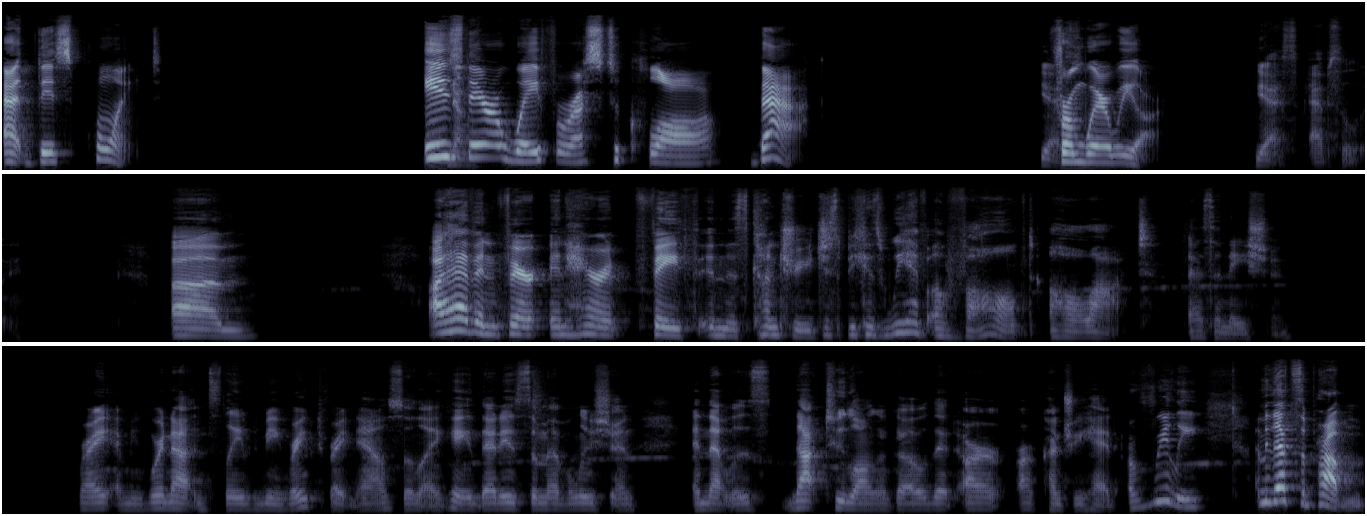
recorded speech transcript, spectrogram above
at this point? Is No. there a way for us to claw back Yes. from where we are? Yes, absolutely. Um, I have infer- inherent faith in this country just because we have evolved a lot as a nation. Right? I mean, we're not enslaved being raped right now, so like, hey, that is some evolution, and that was not too long ago that our our country had a really. I mean, that's the problem.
